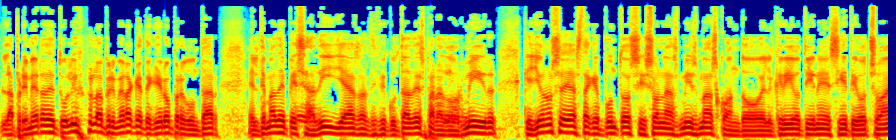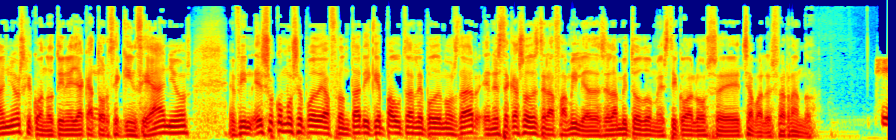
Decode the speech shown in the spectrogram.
la primera de tu libro, la primera que te quiero preguntar, el tema de pesadillas, las dificultades para dormir, que yo no sé hasta qué punto si son las mismas cuando el crío tiene 7, 8 años que cuando tiene ya 14, 15 años. En fin, ¿eso cómo se puede afrontar y qué pautas le podemos dar, en este caso desde la familia, desde el ámbito doméstico a los eh, chavales, Fernando? Sí,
